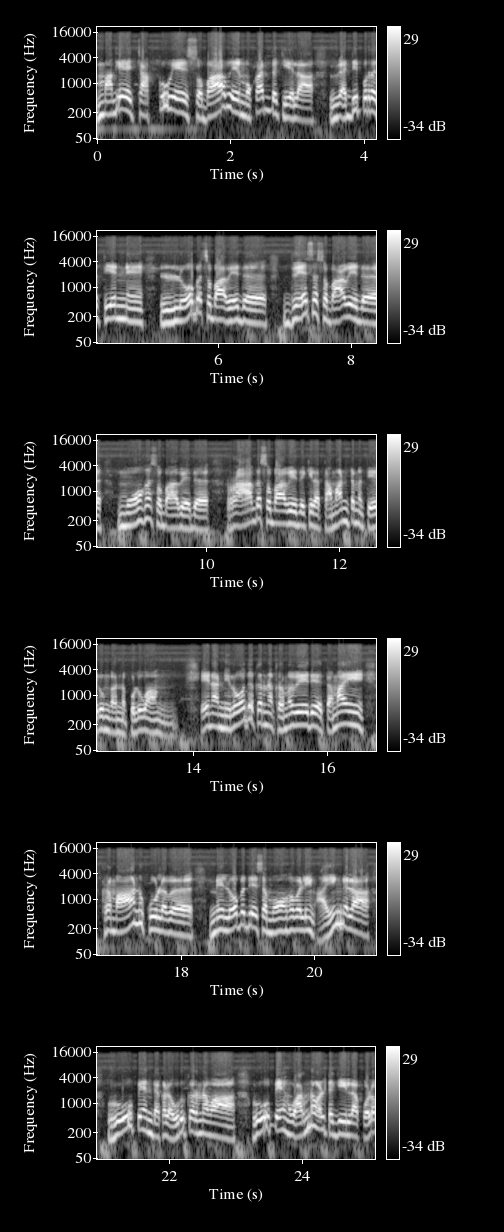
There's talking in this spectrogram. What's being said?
මගේ චක්කුවේ ස්වභාවය මොකද්ද කියලා වැඩිපුර තියෙන්නේ ලෝභ ස්වභාවයේද, ද්වේෂ ස්වභාවයේද, මෝහ ස්වභාවයේද, රාග ස්වභාවයේද කියලා Tamanටම තේරුම් ගන්න පුළුවන්. එහෙනම් නිරෝධ කරන ක්‍රමවේදය තමයි ක්‍රමානුකූලව මේ ලෝභ දේශ මෝහ වලින් අයින් වෙලා රූපයෙන් දැකලා උරු කරනවා රූපයෙන් වර්ණ වලට ගිහිල්ලා කොළ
